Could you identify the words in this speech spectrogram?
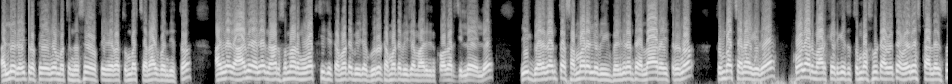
ಅಲ್ಲಿ ರೈತರ ಒಪಿನಿಯನ್ ಮತ್ತು ನರ್ಸರಿ ಒಪಿನಿಯನ್ ಎಲ್ಲ ತುಂಬಾ ಚೆನ್ನಾಗಿ ಬಂದಿತ್ತು. ಹಂಗಾಗಿ ಆಮೇಲೆ ನಾನು ಸುಮಾರು ಮೂವತ್ತು ಕೆಜಿ ಟೊಮೆಟೊ ಬೀಜ, ಗುರು ಟೊಮೆಟೊ ಬೀಜ ಮಾರಿದ್ದೀನಿ ಕೋಲಾರ ಜಿಲ್ಲೆಯಲ್ಲಿ. ಈಗ ಬೆಳೆದಂತ ಸಮ್ಮರ್ ಅಲ್ಲಿ, ಈಗ ಬೆಳೆದಿರೋಂಥ ಎಲ್ಲಾ ರೈತರು ತುಂಬಾ ಚೆನ್ನಾಗಿದೆ. ಕೋಲಾರ ಮಾರ್ಕೆಟ್ಗೆ ಇದು ತುಂಬಾ ಸೂಟ್ ಆಗುತ್ತೆ. ವೈರಸ್ ಟಾಲೆನ್ಸ್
